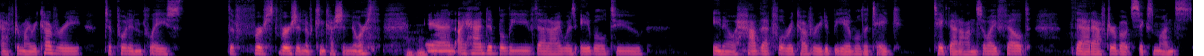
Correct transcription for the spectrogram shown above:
after my recovery to put in place the first version of Concussion North. Mm-hmm. And I had to believe that I was able to, you know, have that full recovery to be able to take take that on. So I felt that after about six months,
